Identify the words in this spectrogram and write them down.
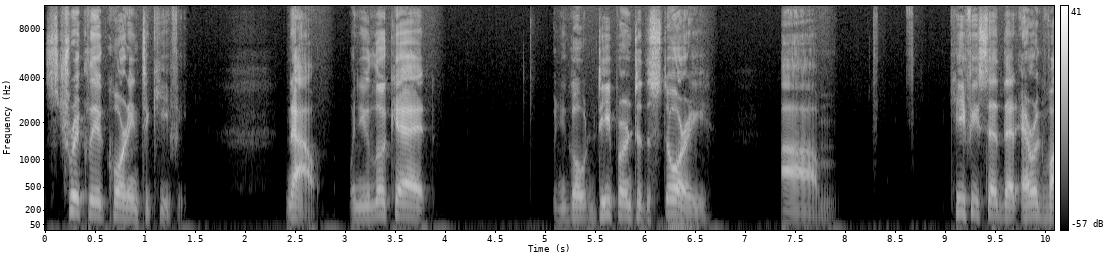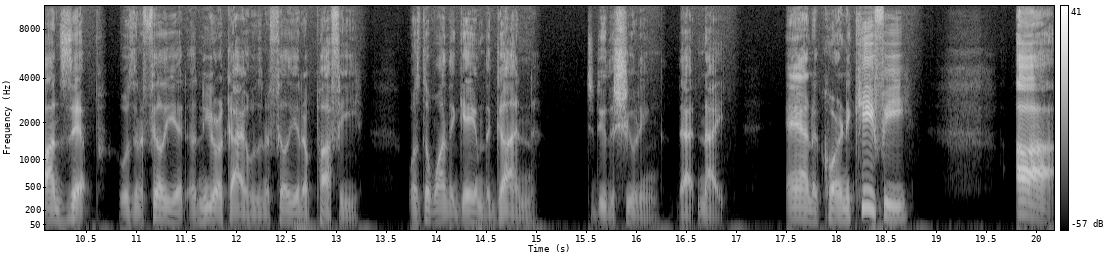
strictly according to Keefe. Now, when you look at when you go deeper into the story, um, Keefe said that Eric Von Zip, who was an affiliate, a New York guy who was an affiliate of Puffy, was the one that gave him the gun to do the shooting that night. And according to Keefe, uh,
